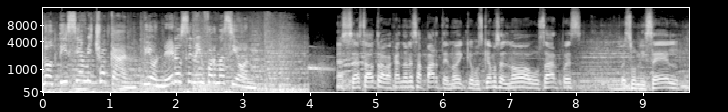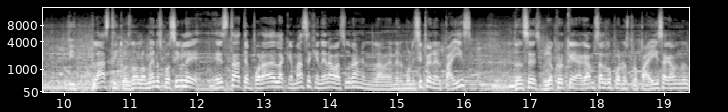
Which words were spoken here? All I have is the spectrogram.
Noticia Michoacán, pioneros en la información. Se ha estado trabajando en esa parte, ¿no? Y que busquemos el no usar, pues, pues unicel y plásticos, ¿no? Lo menos posible. Esta temporada es la que más se genera basura en, el municipio, en el país. Entonces, pues, yo creo que hagamos algo por nuestro país, hagamos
